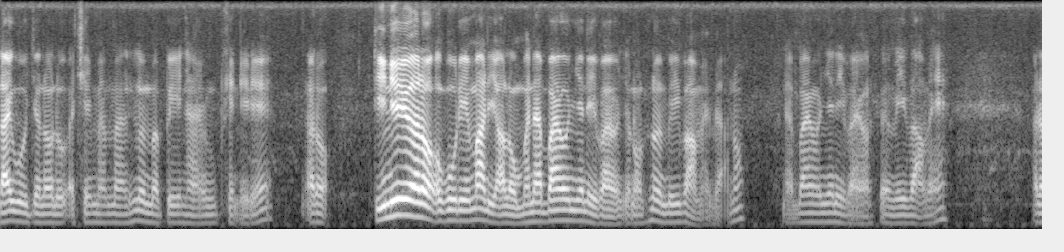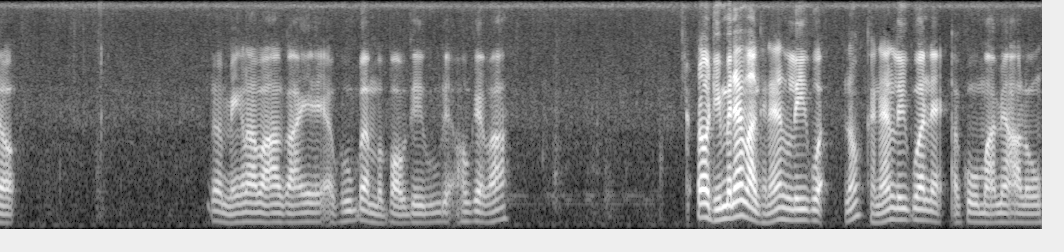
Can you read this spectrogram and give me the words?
live ကိုကျွန်တော်တို့အချိန်မှန်မှန်လွှင့်မပေးနိုင်ဘူးဖြစ်နေတယ်အဲ့တော့ဒီနေ့ကတော့အကိုတွေမတွေအားလုံးမနက်ပိုင်းရောညနေပိုင်းရောကျွန်တော်လွှင့်ပေးပါမယ်ဗျာနော်မနက်ပိုင်းရောညနေပိုင်းရောလွှင့်ပေးပါမယ်အဲ့တော့အဲ့တော့မင်္ဂလာပါအကားရဲ့အခုပတ်မပေါက်သေးဘူးတဲ့ဟုတ်ကဲ့ပါ အဲ့တော့ဒီမနေ့မှာခဏန်း၄ကွက်နော်ခဏန်း၄ကွက်နဲ့အကူမများအားလုံး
